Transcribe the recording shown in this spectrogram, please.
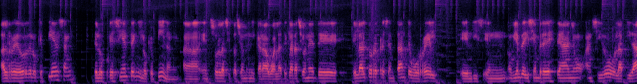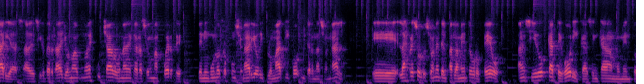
alrededor de lo que piensan, de lo que sienten y lo que opinan ah, sobre la situación de Nicaragua. Las declaraciones del el alto representante Borrell en, noviembre, diciembre de este año han sido lapidarias, a decir verdad. Yo no, he escuchado una declaración más fuerte de ningún otro funcionario diplomático internacional. Eh, las resoluciones del Parlamento Europeo han sido categóricas en cada momento.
